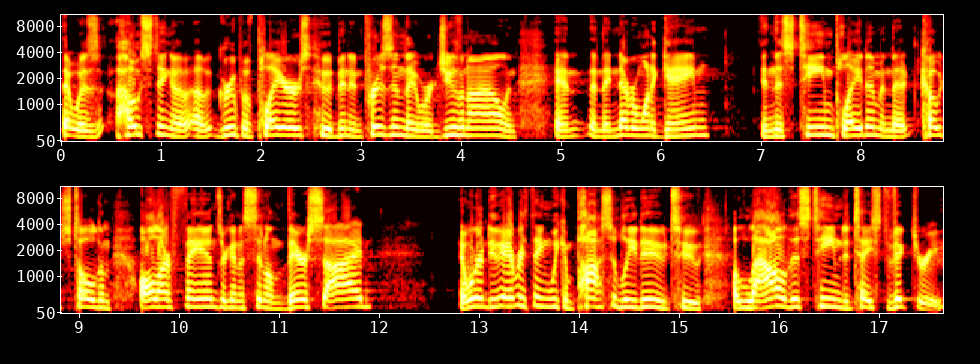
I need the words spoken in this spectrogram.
that was hosting a, a, group of players who had been in prison. They were juvenile and, and and they never won a game. And this team played them and the coach told them all our fans are going to sit on their side and we're going to do everything we can possibly do to allow this team to taste victory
